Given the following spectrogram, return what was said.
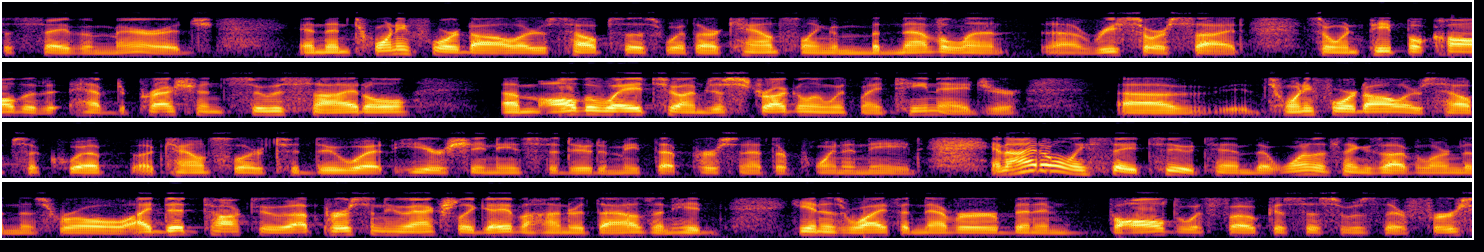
to save a marriage. And then $24 helps us with our counseling and benevolent uh, resource side. So when people call that have depression, suicidal, um, all the way to I'm just struggling with my teenager, uh, $24 helps equip a counselor to do what he or she needs to do to meet that person at their point of need. And I'd only say too, Tim, that one of the things I've learned in this role, I did talk to a person who actually gave a hundred thousand. He he and his wife had never been involved with Focus. This was their first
